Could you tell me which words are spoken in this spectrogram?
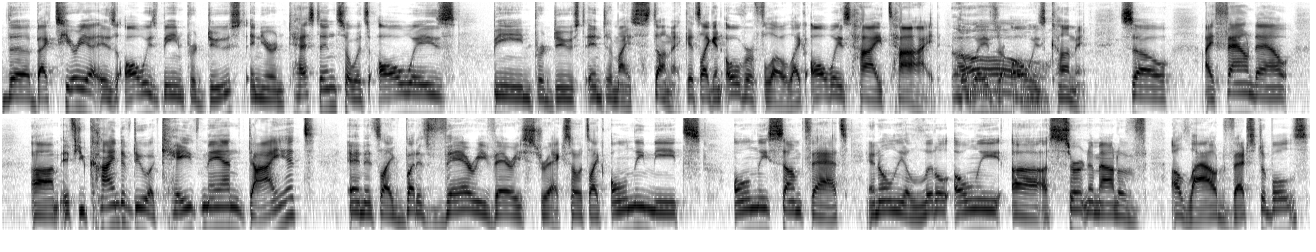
the bacteria is always being produced in your intestine, so it's always being produced into my stomach. It's like an overflow, like always high tide. The waves are always Oh. coming. So I found out um, if you kind of do a caveman diet, and it's like, but it's very, very strict. So it's like only meats, only some fats, and only a little, only uh, a certain amount of allowed vegetables.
